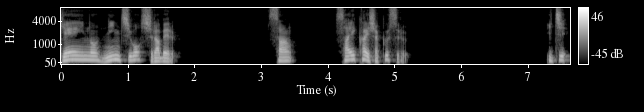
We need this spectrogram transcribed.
原因の認知を調べる。3、再解釈する。1、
